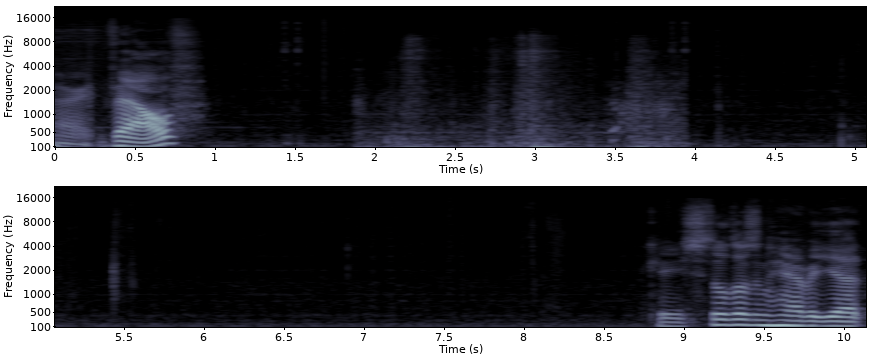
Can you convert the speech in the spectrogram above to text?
Alright, valve. Okay, still doesn't have it yet.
